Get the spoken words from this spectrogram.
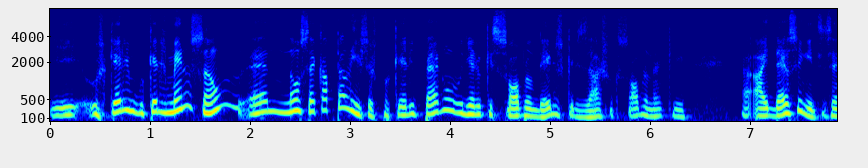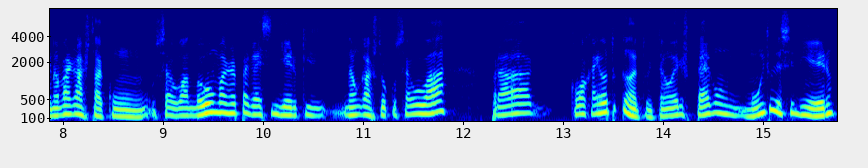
E os que eles, o que eles menos são é não ser capitalistas, porque eles pegam o dinheiro que sobram deles, que eles acham que sobram, né? Que a, a ideia é o seguinte: você não vai gastar com o celular novo, mas vai pegar esse dinheiro que não gastou com o celular para colocar em outro canto. Então eles pegam muito desse dinheiro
